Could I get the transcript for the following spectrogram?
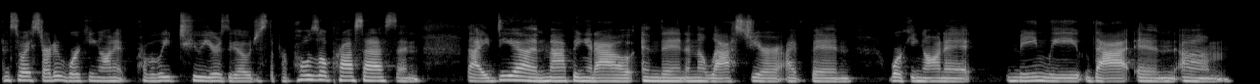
And so I started working on it probably two years ago, just the proposal process and the idea and mapping it out. And then in the last year, I've been working on it mainly that and um,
